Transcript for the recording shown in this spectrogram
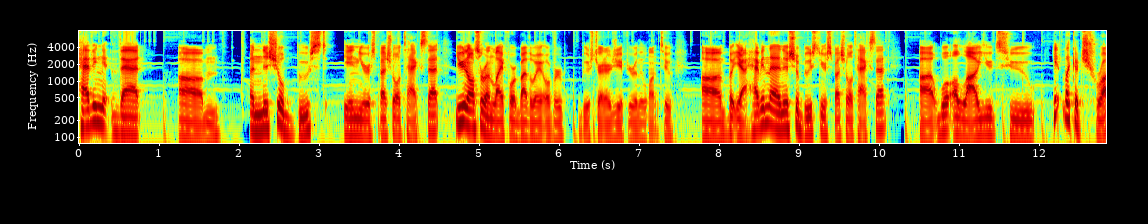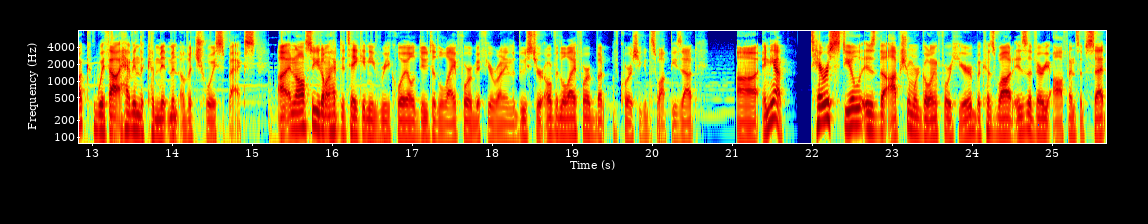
Having that um, initial boost in your special attack stat. You can also run Life Orb, by the way, over Booster Energy if you really want to. Um, but yeah, having that initial boost in your special attack stat uh, will allow you to hit like a truck without having the commitment of a choice specs. Uh, and also you don't have to take any recoil due to the Life Orb if you're running the booster over the Life Orb, but of course you can swap these out. Uh, and yeah, Tera Steel is the option we're going for here because while it is a very offensive set,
